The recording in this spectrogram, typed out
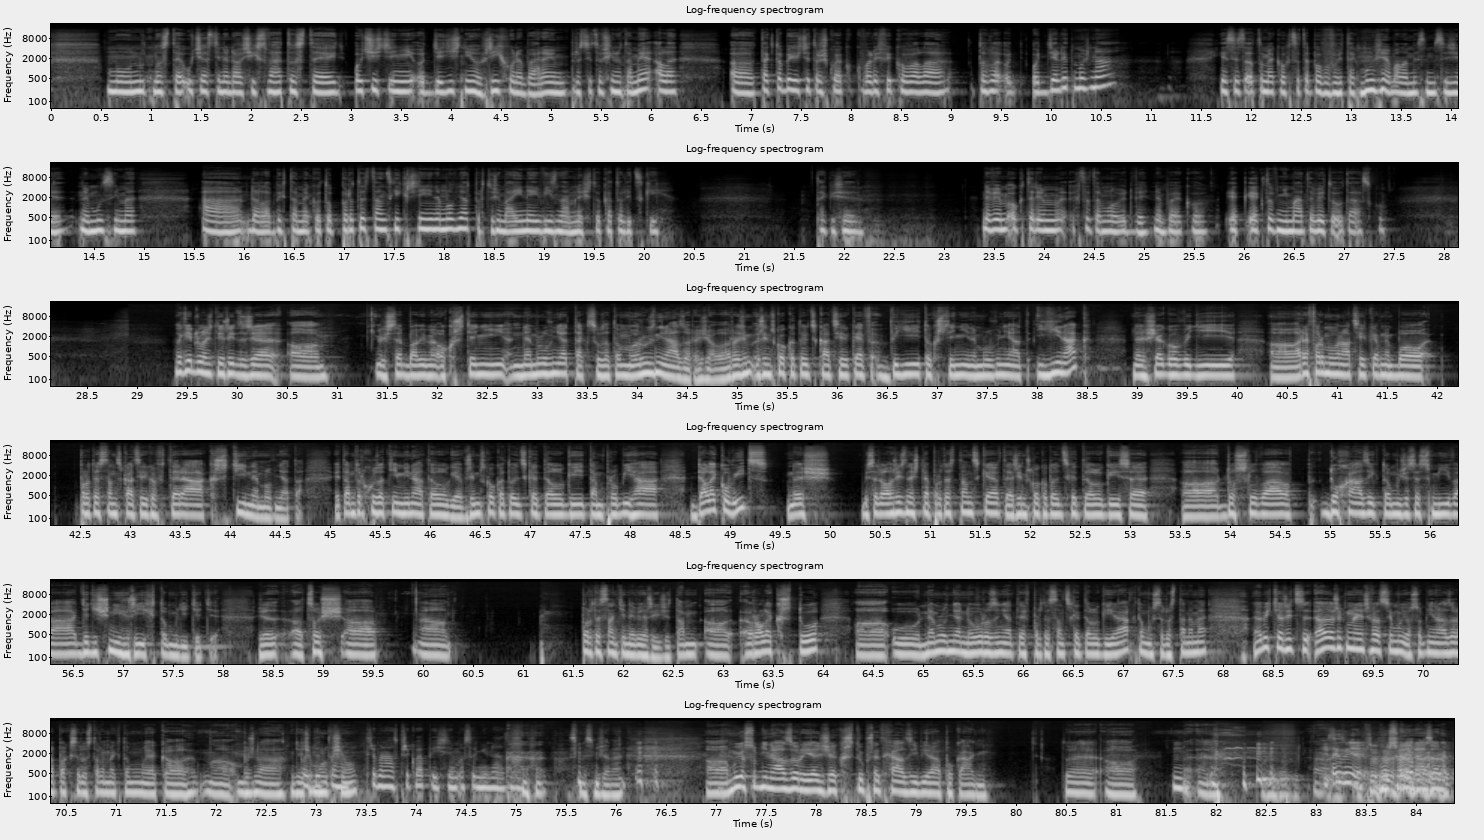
mu nutnost té účasti na dalších svátostech, očištění od dědičního hříchu, nebo já nevím, prostě co všechno tam je, ale Uh, tak to bych ještě trošku jako kvalifikovala tohle oddělit možná. Jestli se o tom jako chcete povolit, tak můžeme, ale myslím si, že nemusíme. A dala bych tam jako to protestantský křtění nemluvňat, protože má jiný význam než to katolický. Takže nevím, o kterým chcete mluvit vy, nebo jako, jak, jak to vnímáte vy tu otázku. Tak je důležité říct, že o, když se bavíme o křtění nemluvně, tak jsou za tom různý názory. Že? Římskokatolická církev vidí to křtění nemluvňat jinak, než jak ho vidí uh, reformovaná církev nebo protestantská církev, která křtí nemluvňata. Je tam trochu zatím jiná teologie. V římskokatolické teologii tam probíhá daleko víc, než by se dalo říct, než té protestantské, v té římskokatolické teologii se uh, doslova dochází k tomu, že se smívá dědičný hřích tomu dítěti. Že, uh, což uh, uh, protestanti nevěří, že tam uh, role křtu uh, u nemluvně novorozeněte v protestantské teologii jinak, k tomu se dostaneme. Já bych chtěl říct, já řeknu nejdřív asi můj osobní názor a pak se dostaneme k tomu, jak uh, možná k něčemu hlubšímu. Třeba nás překvapíš svým osobním názorem. Myslím, že ne. Uh, můj osobní názor je, že křtu předchází víra a pokání. To je uh, Hmm. tak mě názor.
